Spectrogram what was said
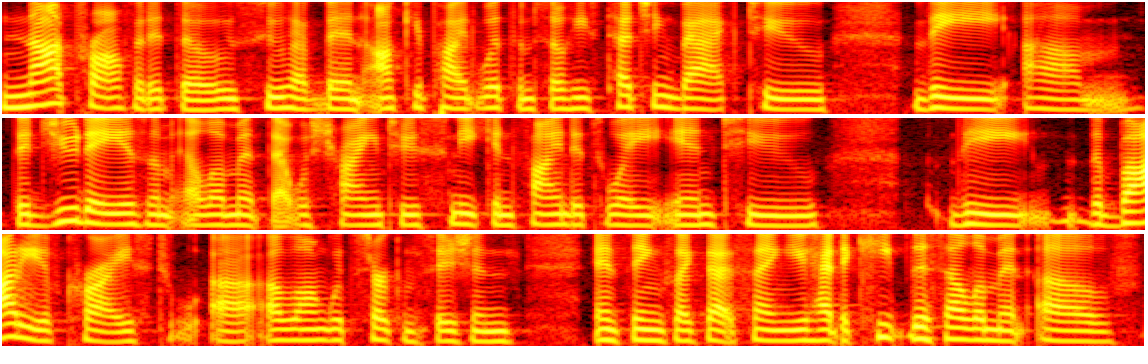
not profited those who have been occupied with them. So he's touching back to the um, the Judaism element that was trying to sneak and find its way into the the body of Christ, uh, along with circumcision and things like that, saying you had to keep this element of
